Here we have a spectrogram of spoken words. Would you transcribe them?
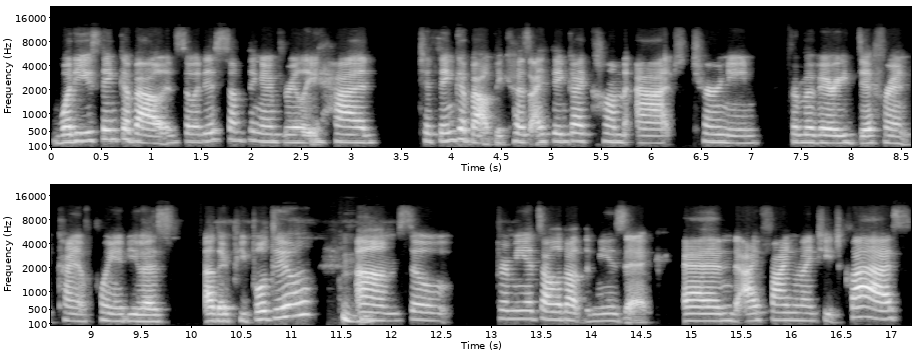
what do you think about? And so it is something I've really had to think about because I think I come at turning from a very different kind of point of view as other people do. Mm-hmm. Um, so for me, it's all about the music. And I find when I teach class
